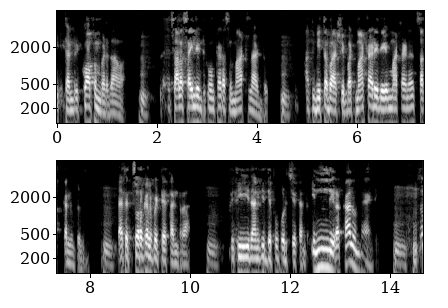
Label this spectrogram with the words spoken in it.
ఈ తండ్రికి కోపం పెడదామా? చాలా సైలెంట్గా ఉంటాడు అసలు మాట్లాడు ఉమ్, అతి మిత భాష బట్ మాట్లాడేది ఏం మాట్లాడినా చక్కని ఉంటుంది. ఉమ్, లేకపోతే చురకలు పెట్టే తండ్ర. ప్రతి దానికి దెప్పు పొడిచే తండ్రి. ఇన్ని రకాలు ఉన్నాయండి. సో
